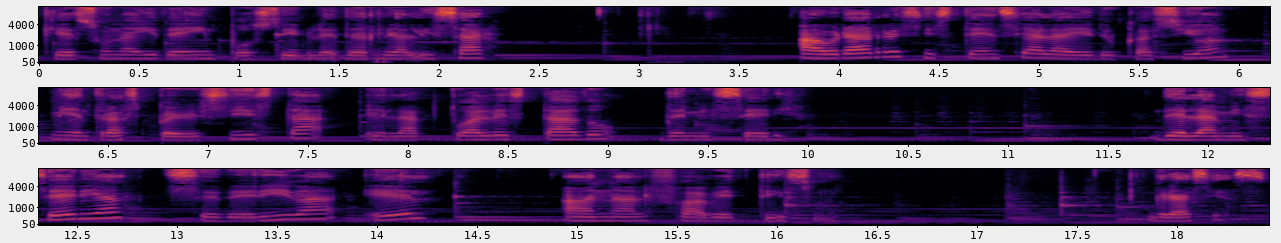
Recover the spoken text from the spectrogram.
Que es una idea imposible de realizar. Habrá resistencia a la educación mientras persista el actual estado de miseria. De la miseria se deriva el analfabetismo. Gracias.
